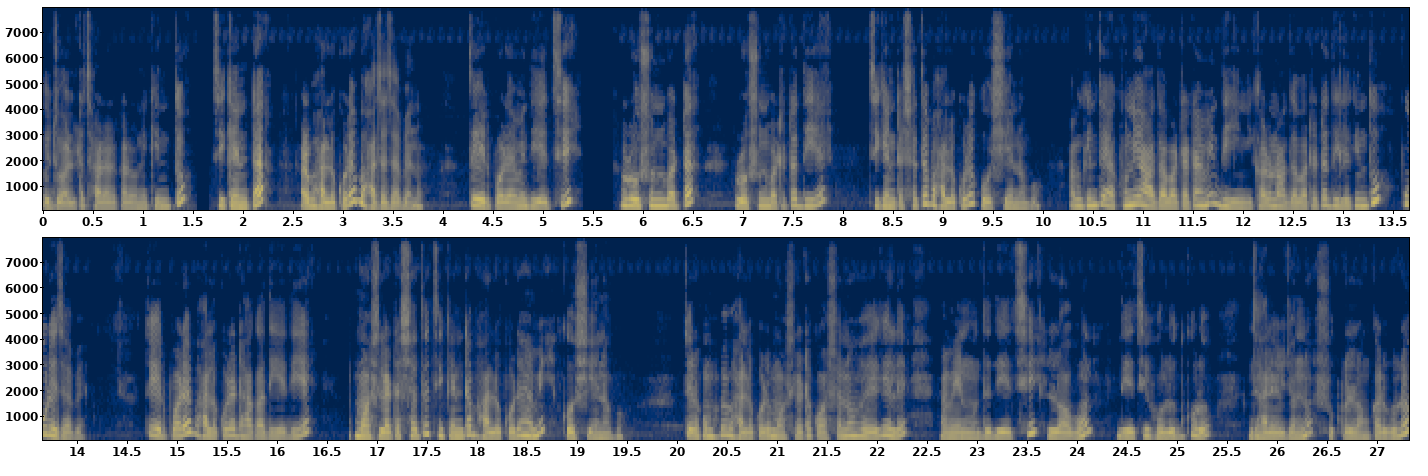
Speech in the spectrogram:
ওই জলটা ছাড়ার কারণে কিন্তু চিকেনটা আর ভালো করে ভাজা যাবে না। তো এরপরে আমি দিয়েছি রসুন বাটা। রসুন বাটাটা দিয়ে চিকেনটার সাথে ভালো করে কষিয়ে নেব। আমি কিন্তু এখনই আদা বাটাটা আমি দিইনি, কারণ আদা বাটাটা দিলে কিন্তু পুড়ে যাবে। তো এরপরে ভালো করে ঢাকা দিয়ে দিয়ে মশলাটার সাথে চিকেনটা ভালো করে আমি কষিয়ে নেব। তো এরকমভাবে ভালো করে মশলাটা কষানো হয়ে গেলে আমি এর মধ্যে দিয়েছি লবণ, দিয়েছি হলুদ গুঁড়ো, ঝালের জন্য শুকনো লঙ্কার গুঁড়ো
